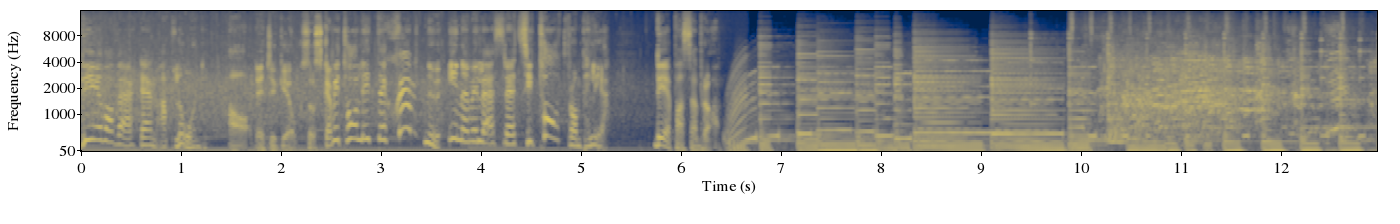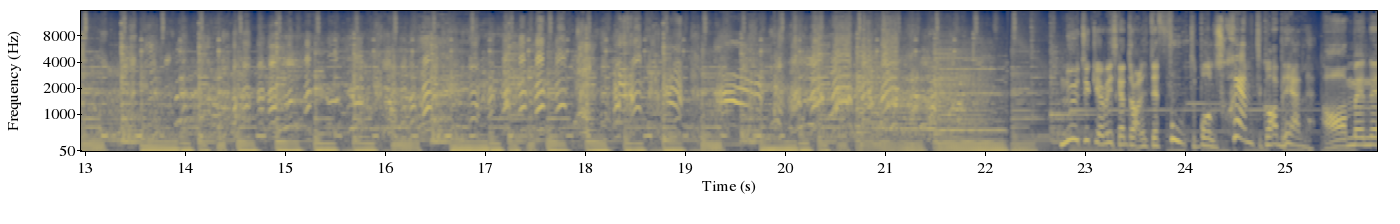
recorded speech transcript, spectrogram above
Det var värt en applåd. Ja, det tycker jag också. Ska vi ta lite skämt nu innan vi läser ett citat från Pelé? Det passar bra. Nu tycker jag vi ska dra lite fotbollsskämt, Gabriel. Ja, men eh,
